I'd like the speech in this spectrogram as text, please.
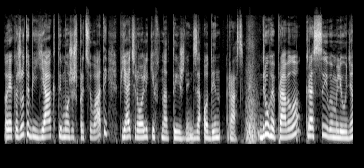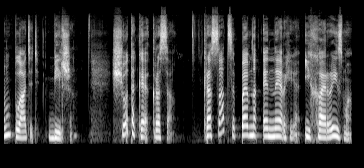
Але я кажу тобі, як ти можеш працювати 5 роликів на тиждень за один раз. Друге правило: красивим людям платять більше. Що таке краса? Краса це певна енергія і харизма.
